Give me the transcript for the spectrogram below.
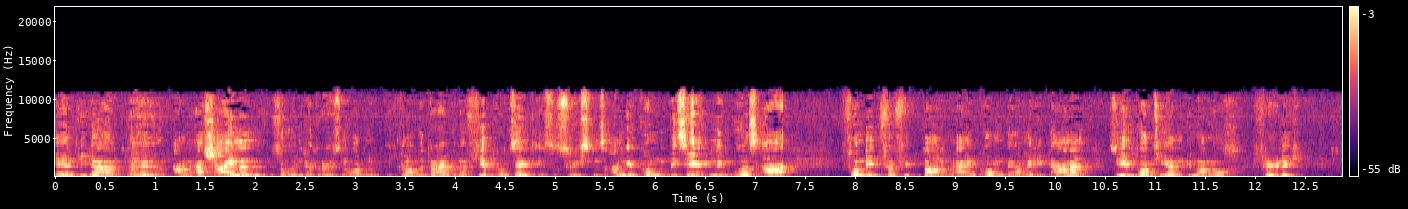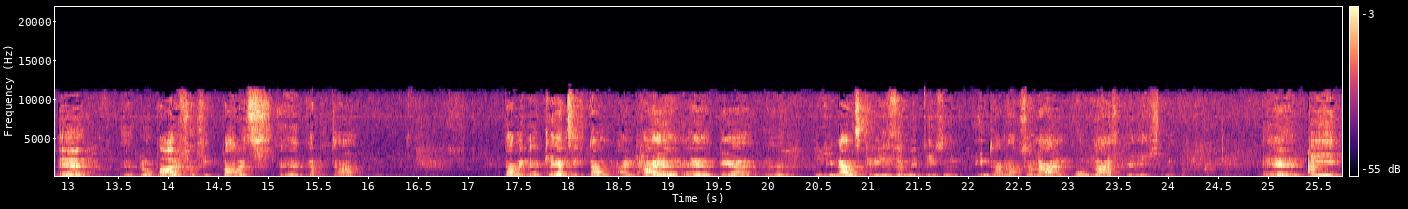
äh, wieder äh, am Erscheinen, so in der Größenordnung, ich glaube 3 oder 4% ist es höchstens angekommen bisher in den USA von den verfügbaren Einkommen der Amerikaner. Sie importieren immer noch fröhlich äh, global verfügbares äh, Kapital. Damit erklärt sich dann ein Teil äh, der äh, Finanzkrise mit diesen internationalen Ungleichgewichten. Äh, die,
